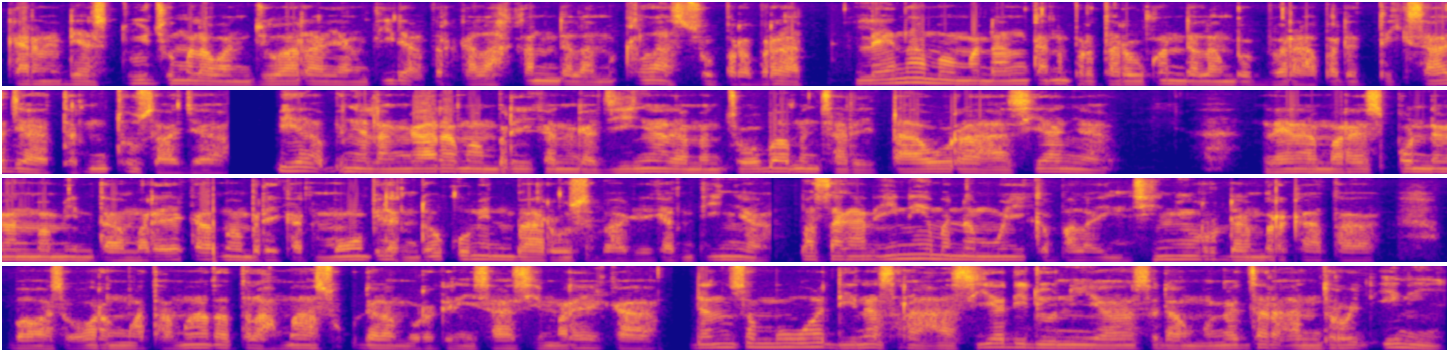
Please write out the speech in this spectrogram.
karena dia setuju melawan juara yang tidak terkalahkan dalam kelas super berat. Lena memenangkan pertarungan dalam beberapa detik saja, tentu saja. Pihak penyelenggara memberikan gajinya dan mencoba mencari tahu rahasianya. Lena merespon dengan meminta mereka memberikan mobil dan dokumen baru sebagai gantinya. Pasangan ini menemui kepala insinyur dan berkata bahwa seorang mata-mata telah masuk dalam organisasi mereka. Dan semua dinas rahasia di dunia sedang mengejar android ini.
